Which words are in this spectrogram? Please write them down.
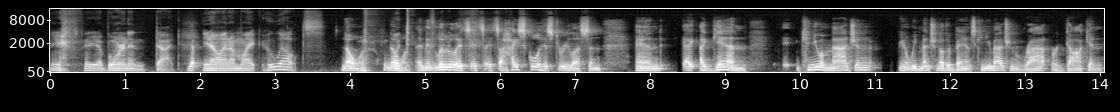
yeah, born and died. Yep. You know, and I'm like, who else? No one, no one. I mean, literally, it's it's it's a high school history lesson, and again, can you imagine? You know, we mentioned other bands. Can you imagine Ratt or Dokken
